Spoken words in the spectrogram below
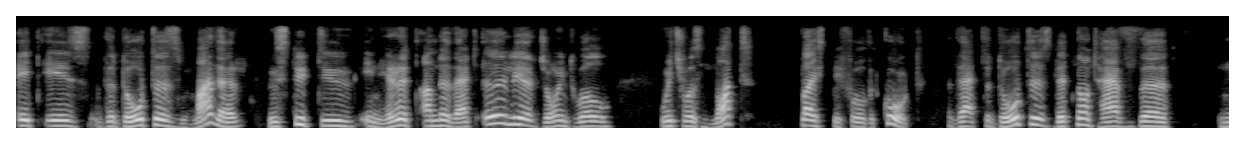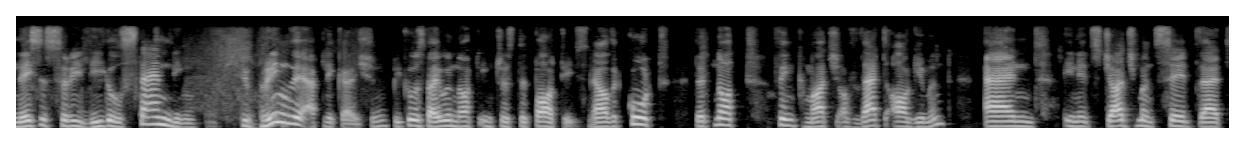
it is the daughter's mother who stood to inherit under that earlier joint will, which was not placed before the court, that the daughters did not have the necessary legal standing to bring the application because they were not interested parties. Now, the court did not think much of that argument and in its judgment said that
